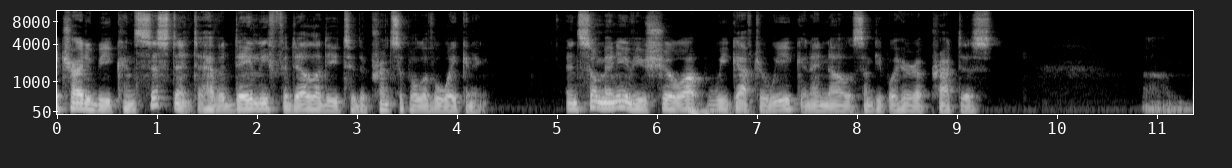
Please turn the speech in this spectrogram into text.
I try to be consistent to have a daily fidelity to the principle of awakening. And so many of you show up week after week, and I know some people here have practiced um,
